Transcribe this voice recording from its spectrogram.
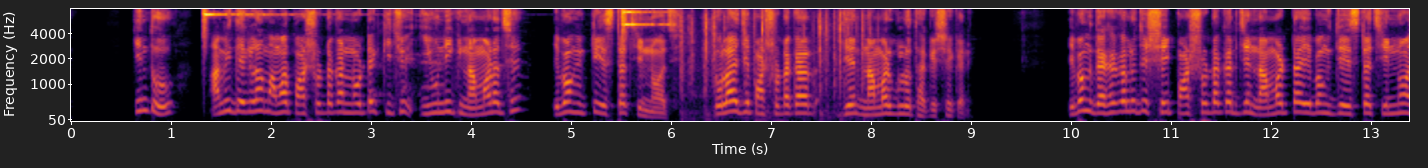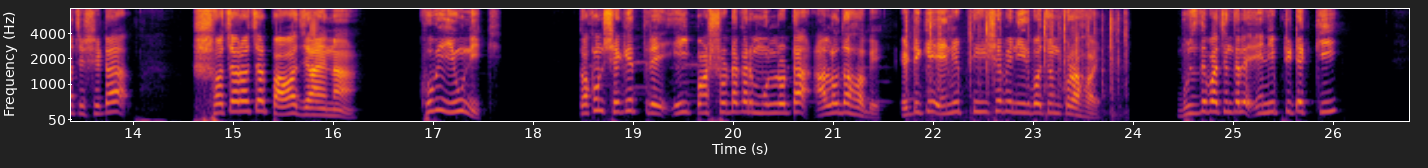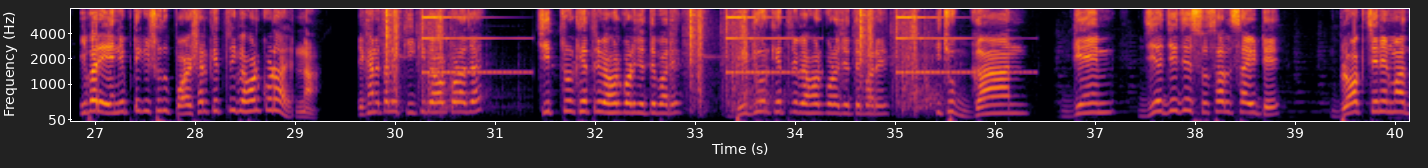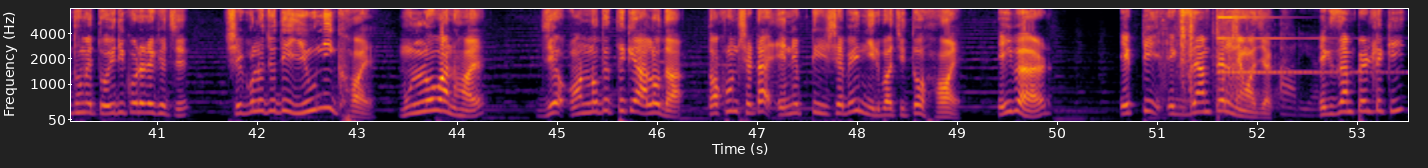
কিন্তু আমি দেখলাম আমার পাঁচশো টাকার নোটে কিছু ইউনিক নাম্বার আছে এবং একটি স্টার চিহ্ন আছে। তোলায় যে পাঁচশো টাকার যে নাম্বারগুলো থাকে সেখানে। এবং দেখা গেল যে সেই পাঁচশো টাকার যে নাম্বারটা এবং যে স্টার চিহ্ন আছে সেটা সচরাচর পাওয়া যায় না। খুবই ইউনিক তখন সেক্ষেত্রে এই পাঁচশো টাকার মূল্যটা আলাদা হবে। এটিকে এনএফটি হিসেবে নির্বাচন করা হয়। বুঝতে পারছেন তাহলে এনএফটিটা কি? এবারে এনএফটি কি শুধু পয়সার ক্ষেত্রেই ব্যবহার করা হয়? না। এখানে তাহলে কি কি ব্যবহার করা যায়? চিত্রর ক্ষেত্রে ব্যবহার করা যেতে পারে, ভিডিওর ক্ষেত্রে ব্যবহার করা যেতে পারে, কিছু গান, গেম, যে যে যে সোশ্যাল সাইটে ব্লক চেনের মাধ্যমে তৈরি করে রেখেছে, সেগুলো যদি ইউনিক হয়, মূল্যবান হয়, যে অন্যদের থেকে আলাদা তখন সেটা এনএফটি হিসেবেই নির্বাচিত হয়। এইবার একটি এক্সাম্পল নেওয়া যাক। এক্সাম্পলটা কি?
